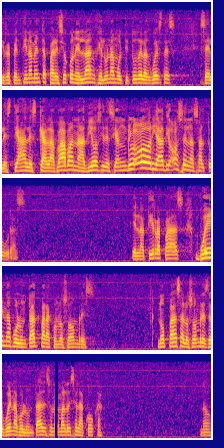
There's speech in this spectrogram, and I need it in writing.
Y repentinamente apareció con el ángel una multitud de las huestes celestiales que alababan a Dios y decían, gloria a Dios en las alturas. En la tierra paz, buena voluntad para con los hombres. No pasa a los hombres de buena voluntad, eso nomás lo dice la coca. No.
